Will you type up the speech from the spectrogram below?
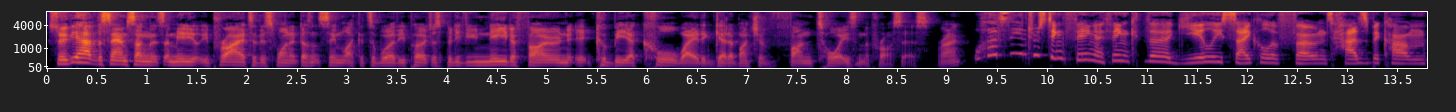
So if you have the Samsung that's immediately prior to this one, it doesn't seem like it's a worthy purchase. But if you need a phone, it could be a cool way to get a bunch of fun toys in the process, right? Well, that's the interesting thing. I think the yearly cycle of phones has become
